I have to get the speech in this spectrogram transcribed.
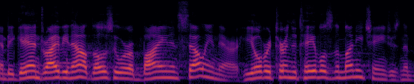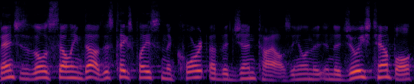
and began driving out those who were buying and selling there. He overturned the tables of the money changers and the benches of those selling doves. This takes place in the court of the Gentiles. You know, in the, in the Jewish temple,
